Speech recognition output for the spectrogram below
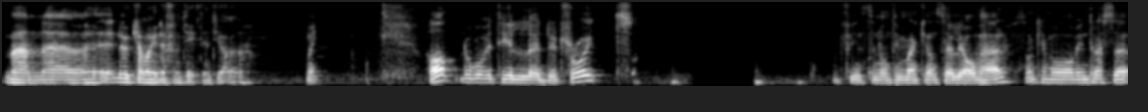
Men eh, nu kan man ju definitivt inte göra det. Ja, då går vi till Detroit. Finns det någonting man kan sälja av här som kan vara av intresse?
